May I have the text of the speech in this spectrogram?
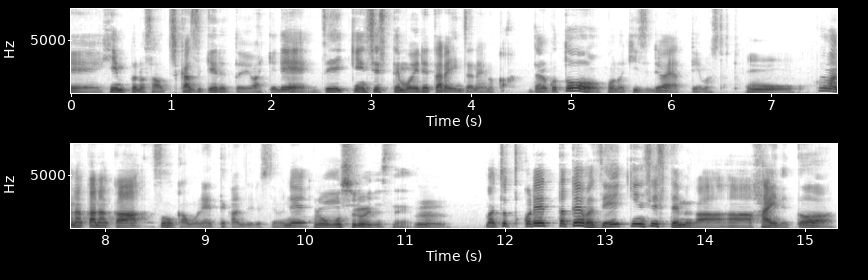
えー貧富の差を近づけるというわけで、税金システムを入れたらいいんじゃないのか、みたいなことをこの記事ではやっていましたと。おーこれはなかなかそうかもねって感じですよね。これ面白いですね。うん。まあちょっとこれ、例えば税金システムが入ると、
